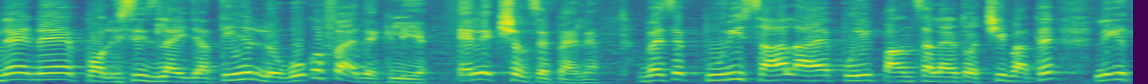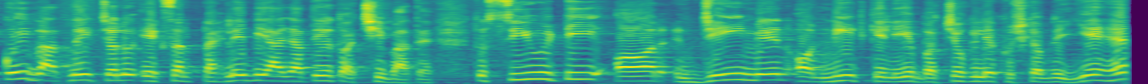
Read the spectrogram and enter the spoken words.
नए नए पॉलिसीज़ लाई जाती है, लोगों को फ़ायदे के लिए इलेक्शन से पहले। वैसे पूरी साल आए, पूरी पाँच साल आए तो अच्छी बात है, लेकिन कोई बात नहीं, चलो एक साल पहले भी आ जाती है तो अच्छी बात है। तो सी और जेई मेन और नीट के लिए, बच्चों के लिए खुशखबरी ये है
